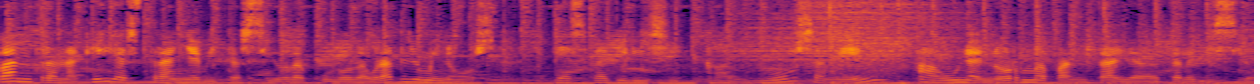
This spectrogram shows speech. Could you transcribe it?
va entrar en aquella estranya habitació de color daurat lluminós i es va dirigir calmosament a una enorme pantalla de televisió.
